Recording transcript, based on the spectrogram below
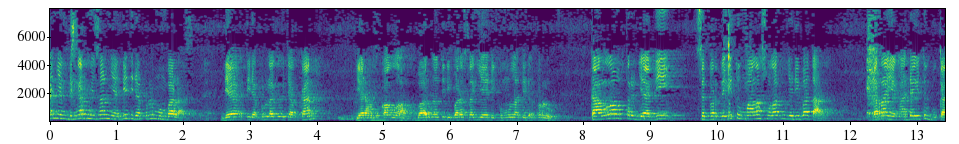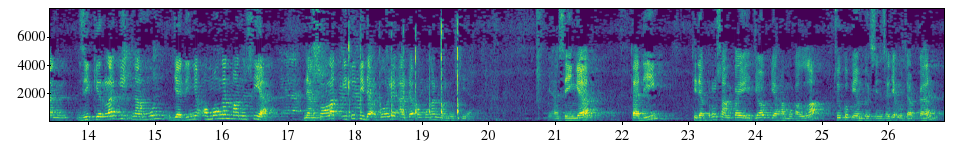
lain yang dengar misalnya dia tidak perlu membalas. Dia tidak perlu lagi ucapkan ya rahmukallah, baru nanti dibalas lagi ya dikumullah tidak perlu. Kalau terjadi seperti itu malah sholat menjadi batal. Karena yang ada itu bukan zikir lagi, namun jadinya omongan manusia. Nah, sholat itu tidak boleh ada omongan manusia. Ya, sehingga tadi tidak perlu sampai jawab ya hamukallah, cukup yang bersin saja ucapkan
